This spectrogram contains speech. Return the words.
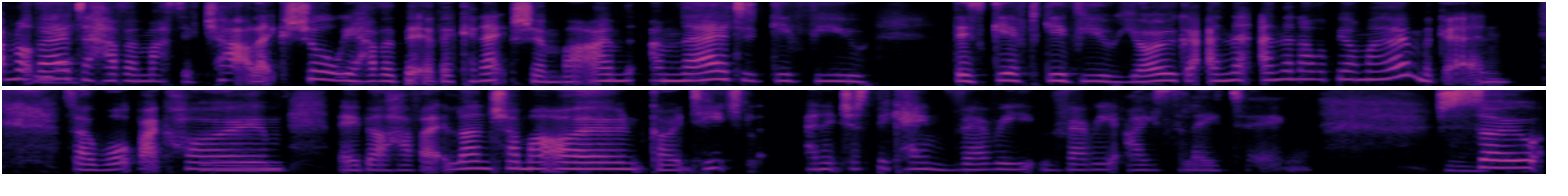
I'm not there yeah. to have a massive chat. Like, sure, we have a bit of a connection, but I'm I'm there to give you this gift, give you yoga, and then and then I would be on my own again. So I walk back home. Mm. Maybe I'll have like lunch on my own, go and teach, and it just became very very isolating. Mm. So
